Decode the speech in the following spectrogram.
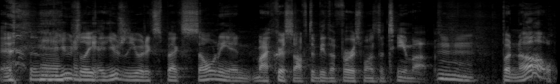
And usually usually you would expect Sony and Microsoft to be the first ones to team up, Mm-hmm. but no.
